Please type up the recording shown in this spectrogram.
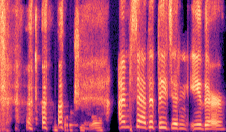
I'm sad that they didn't either.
